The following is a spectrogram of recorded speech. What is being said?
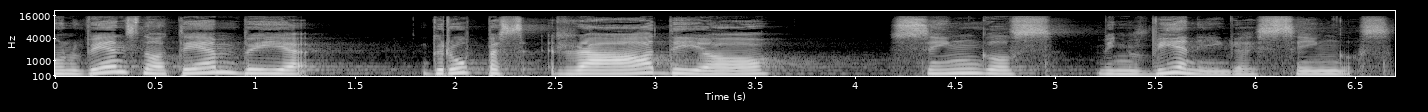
un viens no tiem bija grupas radio singls, viņu vienīgais singls.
